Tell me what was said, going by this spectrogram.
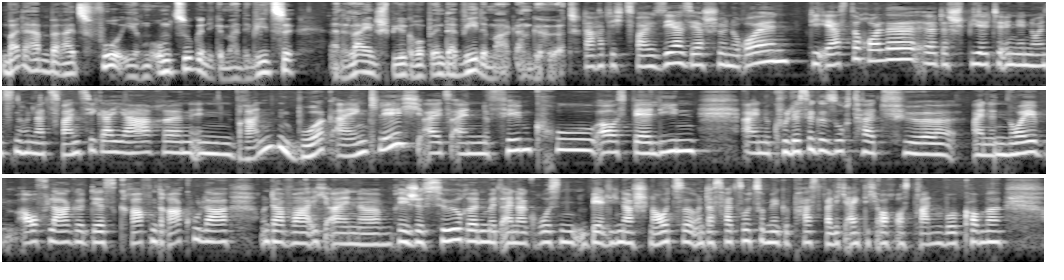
Beide haben bereits vor ihrem Umzug in die Gemeinde Wietze eine Laienspielgruppe in der Wedemark angehört. Da hatte ich zwei sehr, sehr schöne Rollen. Die erste Rolle, äh, das spielte in den 1920er Jahren in Brandenburg eigentlich, als eine Filmcrew aus Berlin eine Kulisse gesucht hat für eine Neuauflage des Grafen Dracula. Und da war ich eine Regisseurin mit einer großen Berliner Schnauze. Und das hat so zu mir gepasst, weil ich eigentlich auch aus Brandenburg komme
